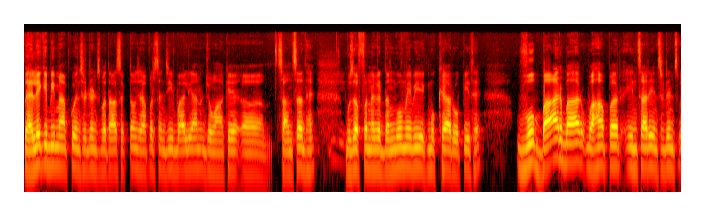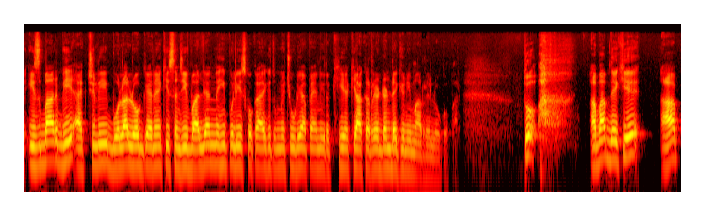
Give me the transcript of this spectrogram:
पहले के भी मैं आपको इंसिडेंट्स बता सकता हूँ जहाँ पर संजीव बालियान जो वहाँ के सांसद हैं मुजफ्फरनगर दंगों में भी एक मुख्य आरोपी थे। वो बार बार वहाँ पर इन सारे इंसिडेंट्स में इस बार भी एक्चुअली बोला लोग कह रहे हैं कि संजीव बालियान ने ही पुलिस को कहा है कि तुमने चूड़ियाँ पहनी रखी है क्या कर रहे हैं डंडे क्यों नहीं मार रहे लोगों पर? तो अब आप देखिए आप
